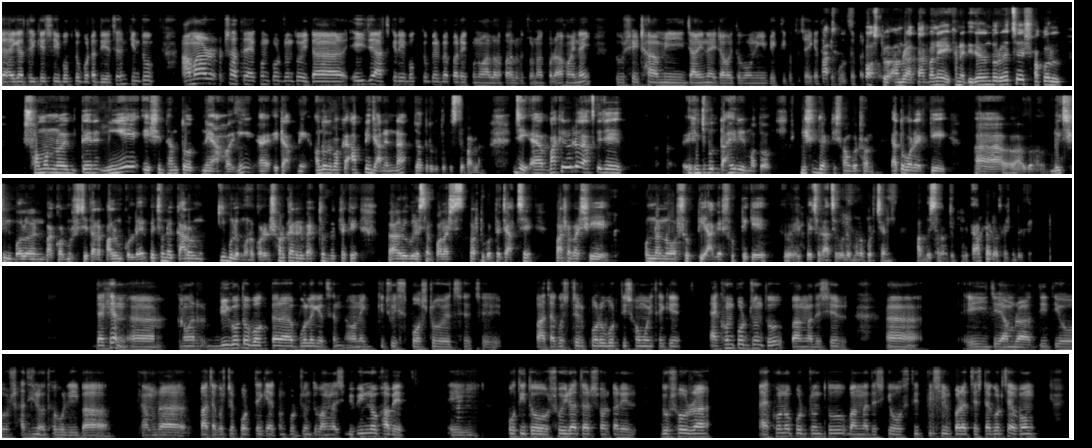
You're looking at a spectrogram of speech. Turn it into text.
জায়গা থেকে সেই বক্তব্যটা দিয়েছেন? কিন্তু আমার সাথে এখন পর্যন্ত এটা এই যে আজকের এই বক্তব্যের ব্যাপারে কোনো আলাপ আলোচনা করা হয় নাই। তো সেটা আমি জানি না এটা হয়তো উনি ব্যক্তিগত জায়গা থেকে আচ্ছা, বলতে পারেন। স্পষ্ট। আমরা তার মানে এখানে দ্বিধাদ্বন্দ্ব রয়েছে সকল সমন্বয়কদের নিয়ে এই সিদ্ধান্ত নেওয়া হয়নি এটা আপনি অন্তত পক্ষে আপনি জানেন না যতটুকু তো বুঝতে পারলাম। জি বাকি রইল আজকে যে হিজবুত তাহিরির মতো নিষিদ্ধ একটি সংগঠন এত বড় একটি মিছিল বলেন বা কর্মসূচি তারা পালন করল এর পেছনে কারণ কি বলে মনে করেন সরকারের ব্যর্থতাকে আহ, রবিউল ইসলাম পলাশ স্পষ্ট করতে চাচ্ছে পাশাপাশি অন্যান্য শক্তি আগের শক্তিকে এর পেছনে আছে বলে মনে করছেন আব্দুল সালাম। আপনার কথা শুনতে। দেখেন আমার বিগত বক্তারা বলে গেছেন অনেক কিছু স্পষ্ট হয়েছে যে পাঁচ আগস্টের পরবর্তী সময় থেকে এখন পর্যন্ত বাংলাদেশের এই যে আমরা দ্বিতীয় স্বাধীনতা বলি বা আমরা পাঁচ আগস্টের পর থেকে এখন পর্যন্ত বাংলাদেশে বিভিন্ন ভাবে এই পতিত স্বৈরাচার সরকারের দোসররা এখনও পর্যন্ত বাংলাদেশকে অস্তিত্বশীল করার চেষ্টা করছে এবং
